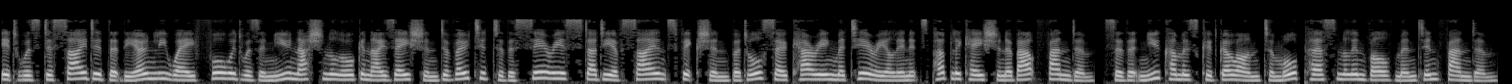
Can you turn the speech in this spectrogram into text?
It was decided that the only way forward was a new national organisation devoted to the serious study of science fiction but also carrying material in its publication about fandom, so that newcomers could go on to more personal involvement in fandom.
